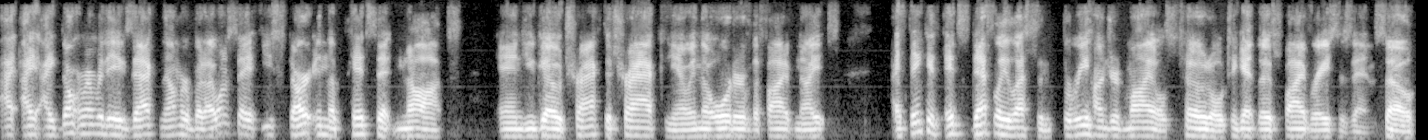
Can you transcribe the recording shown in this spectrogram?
I, I, I don't remember the exact number, but I want to say if you start in the pits at Knox and you go track to track, you know, in the order of the five nights, I think it, it's definitely less than 300 miles total to get those five races in. So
